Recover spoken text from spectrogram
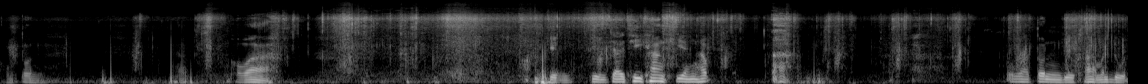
ของต้นครับ เพราะว่าเก่งเก่งใจที่ข้างเคียงครับโอ้ราะว่าต้นยูคามันดูด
